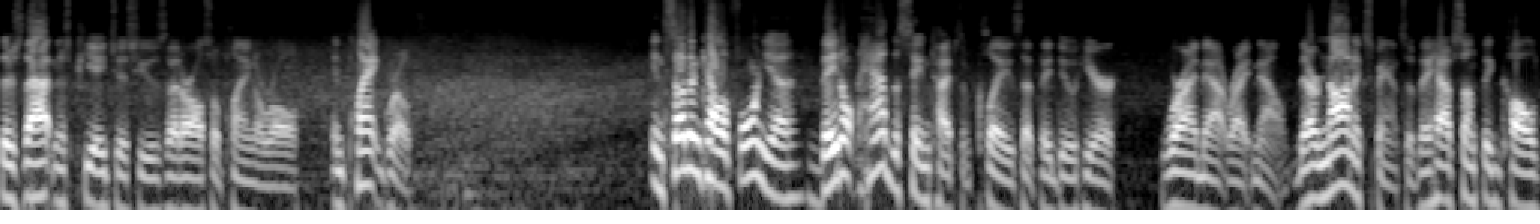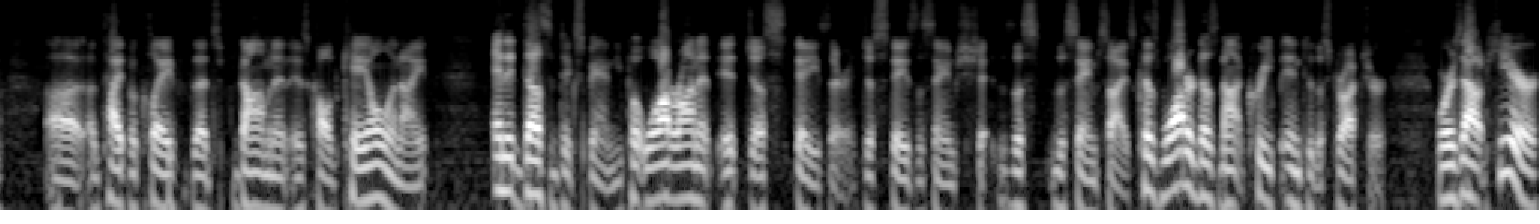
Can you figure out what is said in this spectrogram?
there's that and there's pH issues that are also playing a role in plant growth. In Southern California, they don't have the same types of clays that they do here where I'm at right now. They're non-expansive. They have something called uh, a type of clay that's dominant is called kaolinite and it doesn't expand. You put water on it, it just stays there. It just stays the same the, the same size because water does not creep into the structure. Whereas out here,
